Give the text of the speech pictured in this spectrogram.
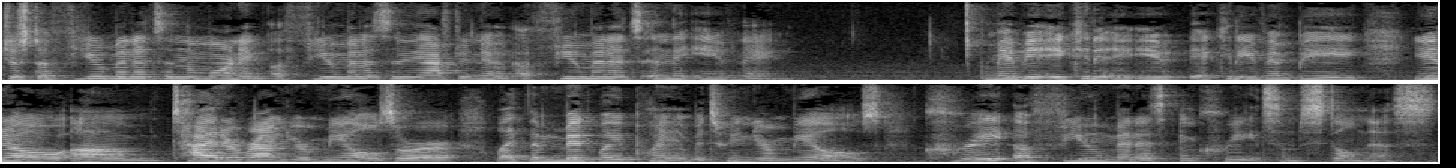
Just a few minutes in the morning, a few minutes in the afternoon, a few minutes in the evening. Maybe it could it could even be you know um, tied around your meals or like the midway point in between your meals. Create a few minutes and create some stillness.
